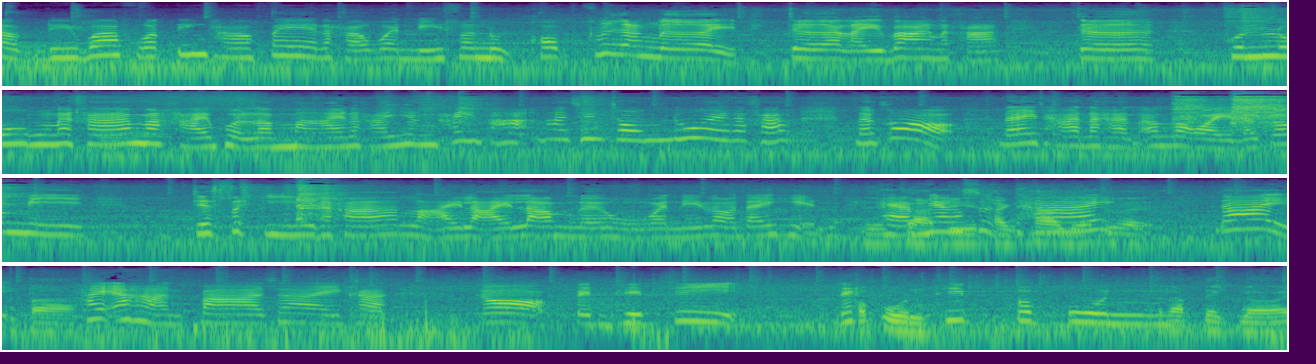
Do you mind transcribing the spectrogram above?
กับ Riva Floating Cafe นะคะ วันนี้สนุกครบเครื่องเลย เจออะไรบ้างนะคะ เจอคุณลุงนะคะมาขายผลไม้นะคะ ยังให้พระน่าชื่นชมด้วยนะคะ แล้วก็ได้ทานอาหารอร่อย แล้วก็มีเจ็ตสกีนะคะ หลายหลายลำเลยโหวันนี้เราได้เห็นแถมยังสุดท้ายได้ปลาให้อาหารปลาใช่ค่ะ ก็เป็นทริปที่ได้อบอุ่นทริปอบอุ่นสำหรับเด็กน้อย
